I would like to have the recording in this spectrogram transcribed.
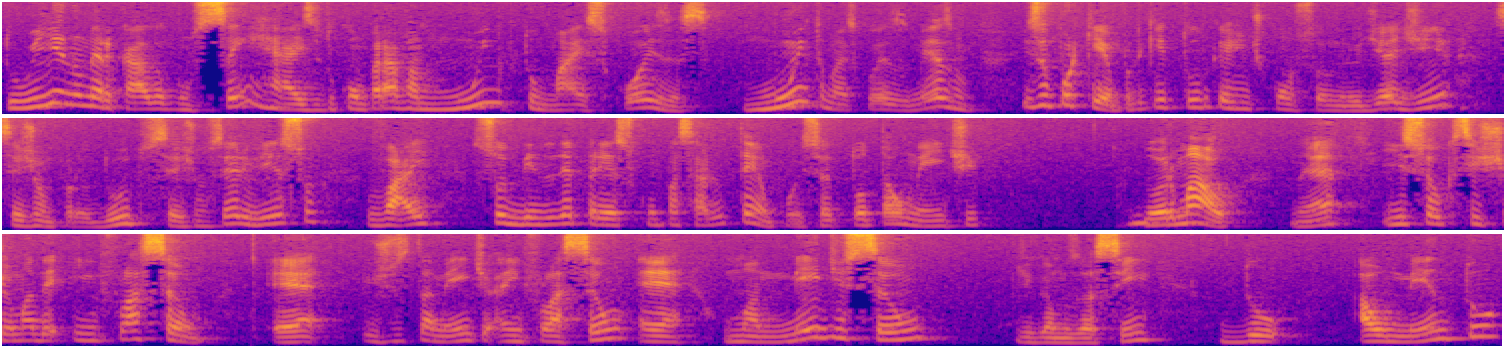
tu ia no mercado com 100 reais e tu comprava muito mais coisas, muito mais coisas mesmo? Isso por quê? Porque tudo que a gente consome no dia a dia, seja um produto, seja um serviço, vai subindo de preço com o passar do tempo. Isso é totalmente normal, né? Isso é o que se chama de inflação. É justamente a inflação é uma medição, digamos assim, do aumento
